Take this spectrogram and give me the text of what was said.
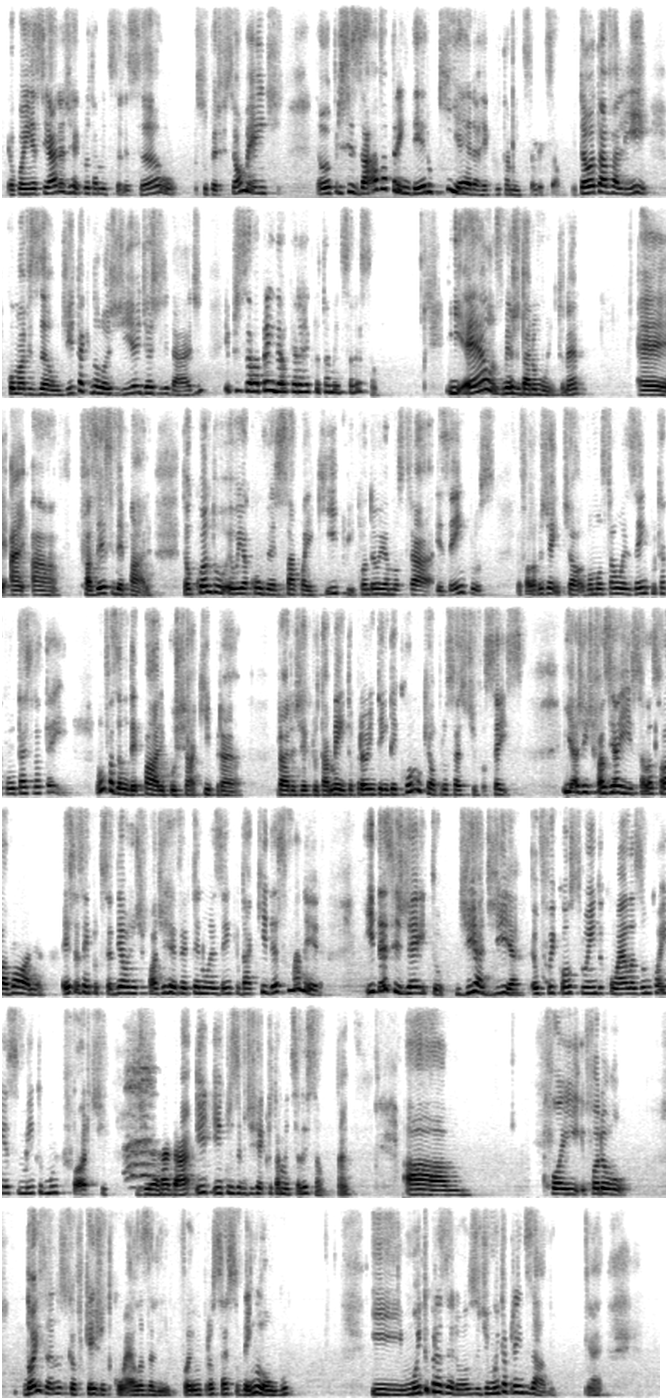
Eu conhecia a área de recrutamento e seleção superficialmente. Então, eu precisava aprender o que era recrutamento e seleção. Então, eu estava ali com uma visão de tecnologia e de agilidade e precisava aprender o que era recrutamento e seleção. E elas me ajudaram muito, né? É, a, a fazer esse deparo. Então, quando eu ia conversar com a equipe, quando eu ia mostrar exemplos, eu falava, gente, ó, vou mostrar um exemplo que acontece na TI. Vamos fazer um deparo e puxar aqui para a área de recrutamento para eu entender como que é o processo de vocês? E a gente fazia isso. Elas falavam, olha, esse exemplo que você deu, a gente pode reverter num exemplo daqui dessa maneira. E desse jeito, dia a dia, eu fui construindo com elas um conhecimento muito forte de RH e inclusive de recrutamento e seleção. Né? Ah, foi, foram dois anos que eu fiquei junto com elas ali. Foi um processo bem longo e muito prazeroso, de muito aprendizado. Né?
